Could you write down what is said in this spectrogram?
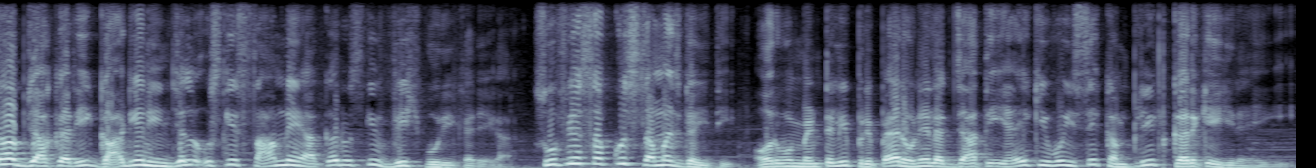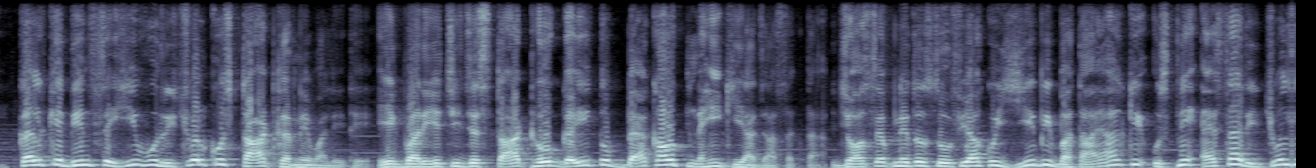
तब जाकर ही गार्डियन एंजल उसके सामने आकर उसकी विश पूरी करेगा। सोफिया सब कुछ समझ गई थी और वो मेंटली प्रिपेयर होने लग जाती है कि वो इसे कंप्लीट करके ही रहेगी। कल के दिन से ही वो रिचुअल को स्टार्ट करने वाले थे। एक बार ये चीज़ें स्टार्ट हो गई तो बैकआउट नहीं किया जा सकता। जोसेफ ने तो सोफिया को ये भी बताया कि उसने ऐसा रिचुअल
